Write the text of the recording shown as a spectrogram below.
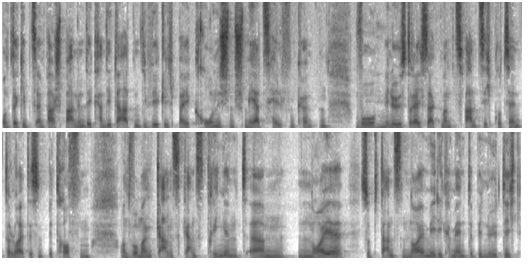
Und da gibt es ein paar spannende Kandidaten, die wirklich bei chronischem Schmerz helfen könnten, wo mhm. in Österreich sagt man, 20 Prozent der Leute sind betroffen und wo man ganz, ganz dringend ähm, neue Substanzen, neue Medikamente benötigt,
